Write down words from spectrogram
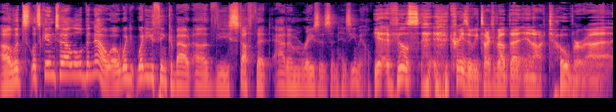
uh, let's let's get into that a little bit now. Uh, what what do you think about uh, the stuff that Adam raises in his email? Yeah, it feels crazy. We talked about that in October. Uh,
